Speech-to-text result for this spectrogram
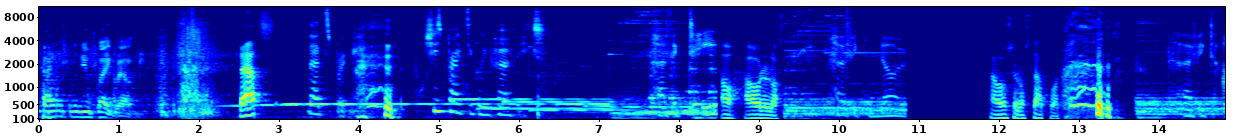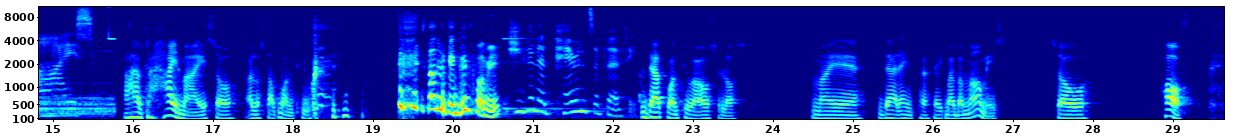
funds for the new playground. That's That's Brittany. She's practically perfect. Perfect teeth, oh, I already lost. perfect nose, I also lost that one. perfect eyes. I have to hide my eyes, so I lost that one too. it's not looking good for me. Even her parents are perfect. That one too, I also lost. My uh, dad ain't perfect, but my mom is. So, half.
